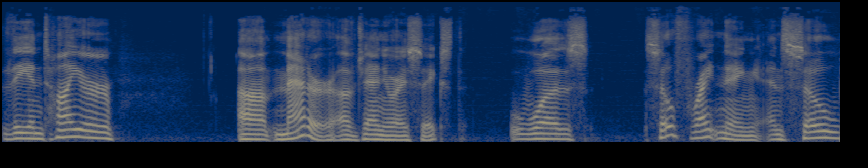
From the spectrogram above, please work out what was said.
the entire uh, matter of January sixth was so frightening and so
